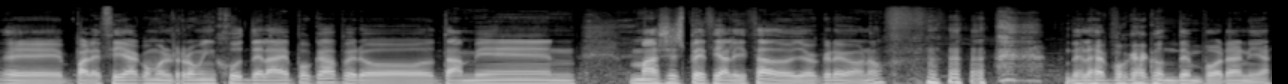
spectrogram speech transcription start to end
Eh, parecía como el Robin Hood de la época, pero también más especializado, yo creo, ¿no? de la época contemporánea.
